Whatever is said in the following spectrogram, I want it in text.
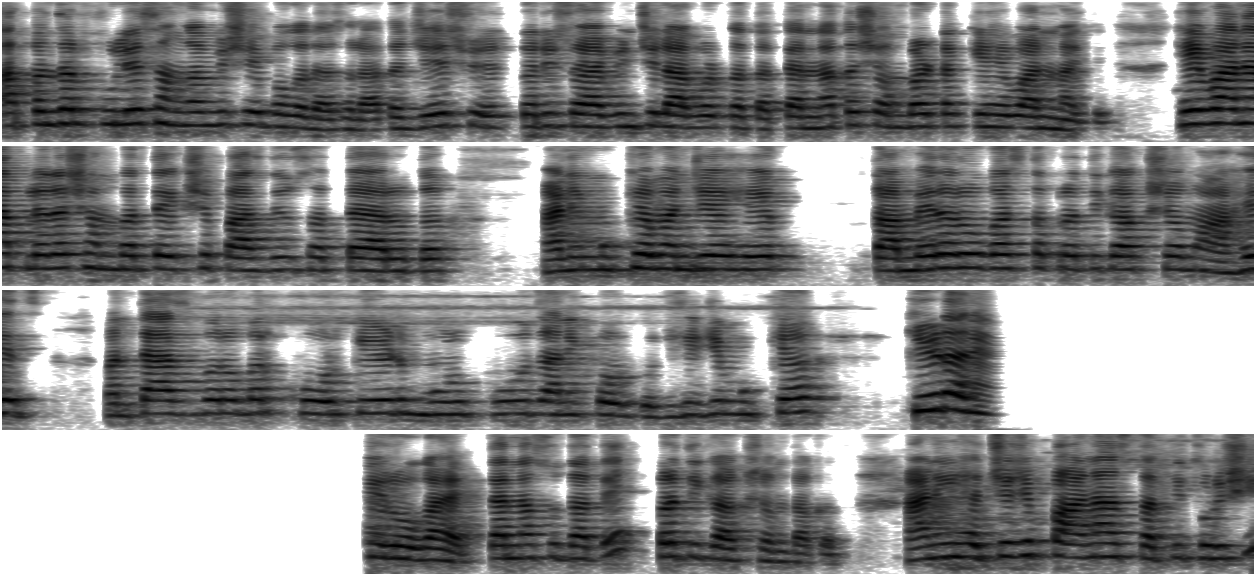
आपण जर फुले संगम विषयी बघत असेल आता जे शेतकरी सोयाबीनची लागवड करतात त्यांना तर शंभर टक्के हे वाण माहिती हे वाण आपल्याला शंभर ते एकशे पाच दिवसात तयार होतं. आणि मुख्य म्हणजे हे तांबेरा रोगास्त प्रतिकाक्षम आहेच. पण त्याचबरोबर खोडकीड मुळकूज आणि खोडकूज ही जी मुख्य कीड आणि रोग आहेत त्यांना सुद्धा ते प्रतिकाक्षम क्षमता करत आणि ह्याचे जे पानं असतात ती थोडीशी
